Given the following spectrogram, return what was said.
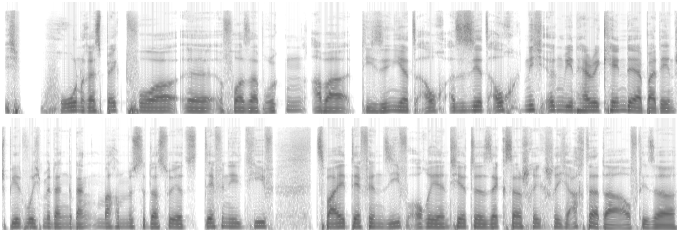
ich hohen Respekt vor, äh, vor Saarbrücken, aber die sind jetzt auch, also es ist jetzt auch nicht irgendwie ein Harry Kane, der bei denen spielt, wo ich mir dann Gedanken machen müsste, dass du jetzt definitiv zwei defensiv orientierte Sechser-Achter da auf dieser,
